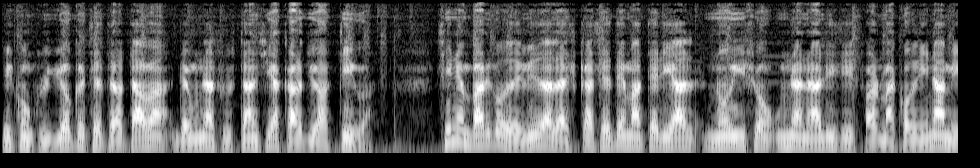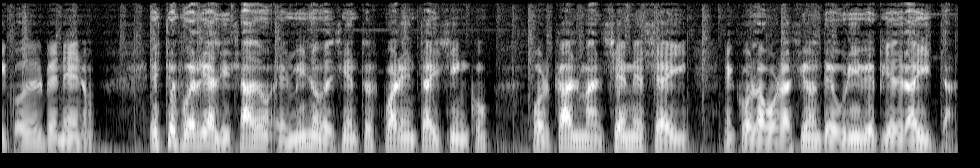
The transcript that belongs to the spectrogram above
y concluyó que se trataba de una sustancia cardioactiva. Sin embargo, debido a la escasez de material, no hizo un análisis farmacodinámico del veneno. Este fue realizado en 1945 por Kalman CM6 en colaboración de Uribe Piedraíta.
